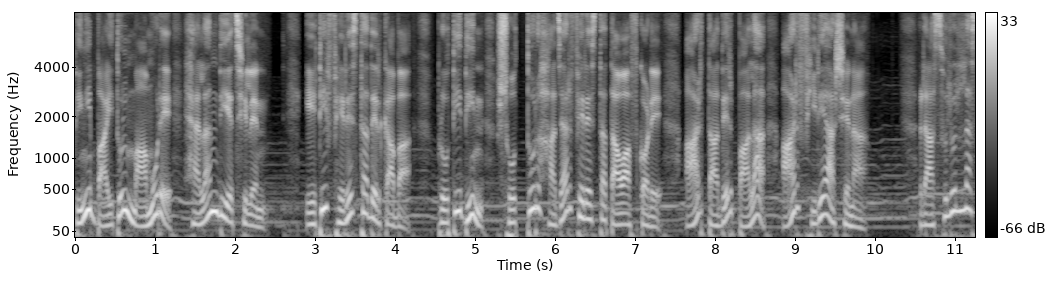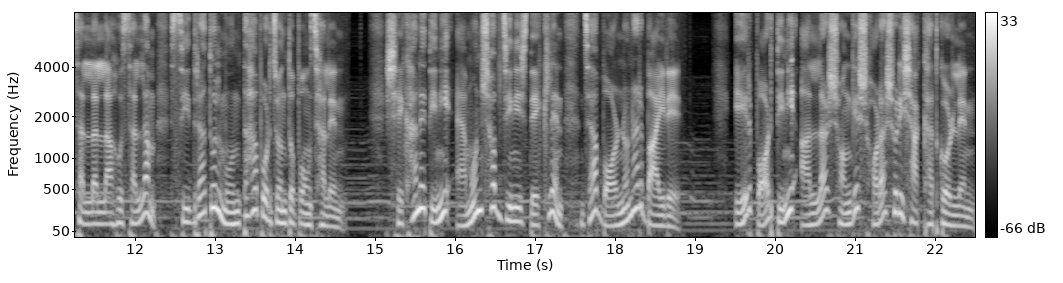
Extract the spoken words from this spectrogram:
তিনি বাইতুল মামুরে হেলান দিয়েছিলেন। এটি ফেরেস্তাদের কাবা। প্রতিদিন সত্তর হাজার ফেরেস্তা তাওয়াফ করে, আর তাদের পালা আর ফিরে আসে না। রাসূলুল্লাহ সাল্লাল্লাহু সাল্লাম সিদরাতুল মুনতাহা পর্যন্ত পৌঁছালেন। সেখানে তিনি এমন সব জিনিস দেখলেন, যা বর্ণনার বাইরে। এরপর তিনি আল্লাহর সঙ্গে সরাসরি সাক্ষাৎ করলেন।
